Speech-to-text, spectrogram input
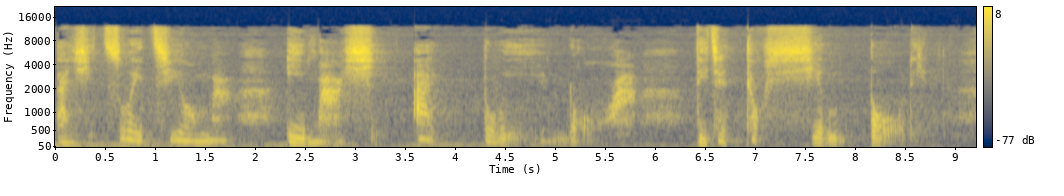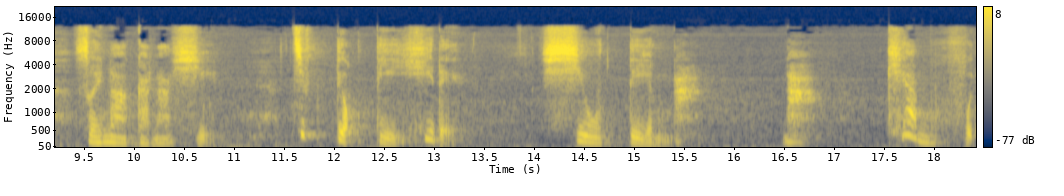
但是最终啊，伊嘛是爱对路啊，伫这出生多年，所以那干那是执着伫迄个修定啊，那。欠费，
